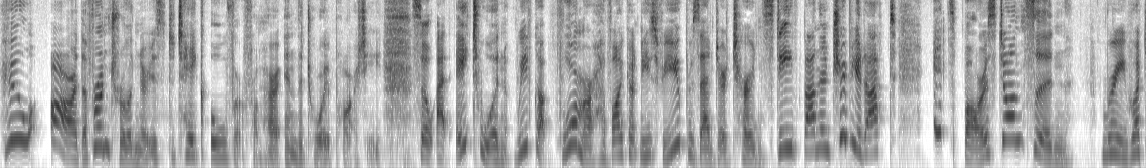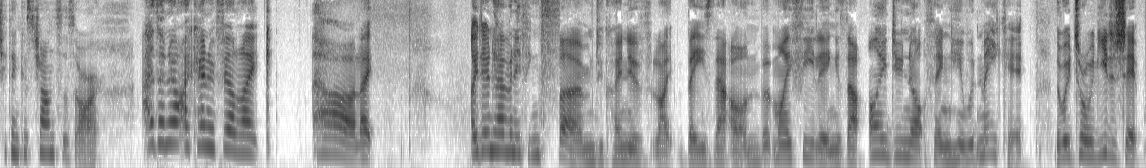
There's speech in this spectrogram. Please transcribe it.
who are the frontrunners to take over from her in the Tory party. So at 8 to 1, we've got former Have I Got News for You presenter turned Steve Bannon tribute act. It's Boris Johnson. Marie, what do you think his chances are? I don't know. I kind of feel like, ah, like I don't have anything firm to kind of like base that on, but my feeling is that I do not think he would make it. The way Tory leadership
